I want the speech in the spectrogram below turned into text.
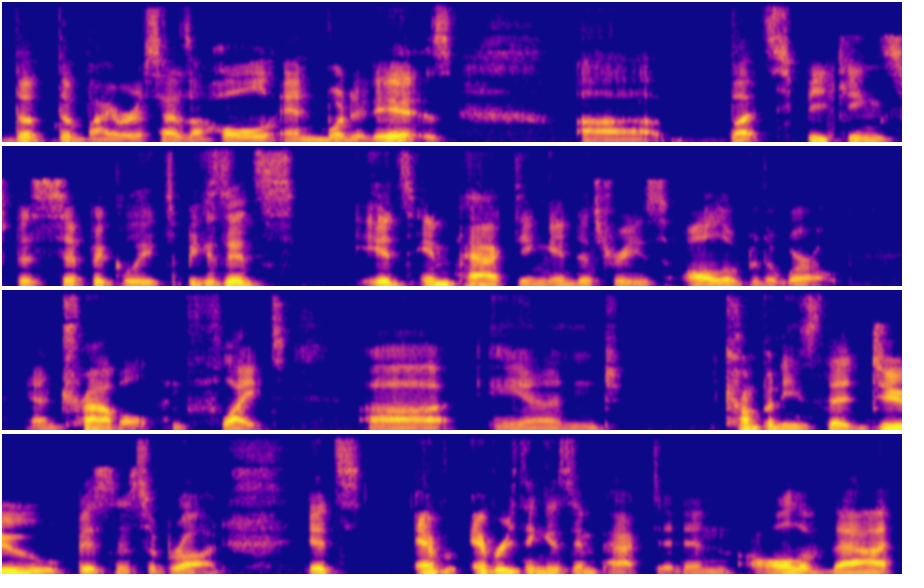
the the virus as a whole and what it is, uh, but speaking specifically to, because it's it's impacting industries all over the world and travel and flight uh, and companies that do business abroad. It's every, everything is impacted, and all of that,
